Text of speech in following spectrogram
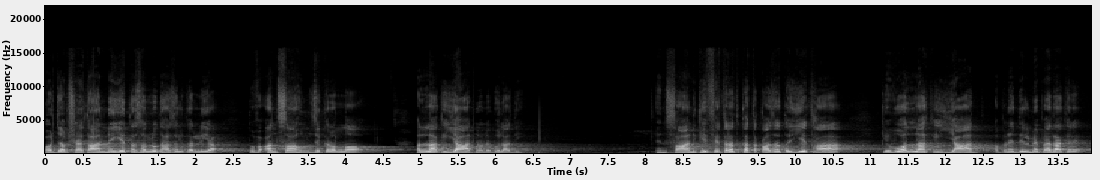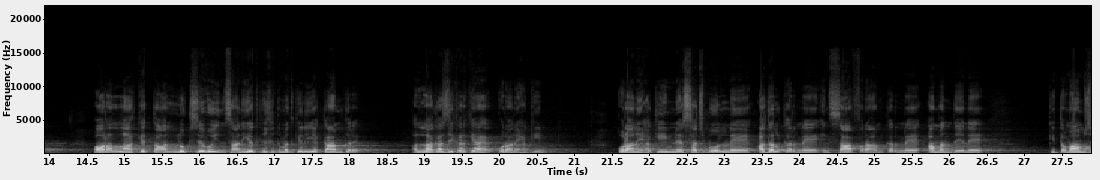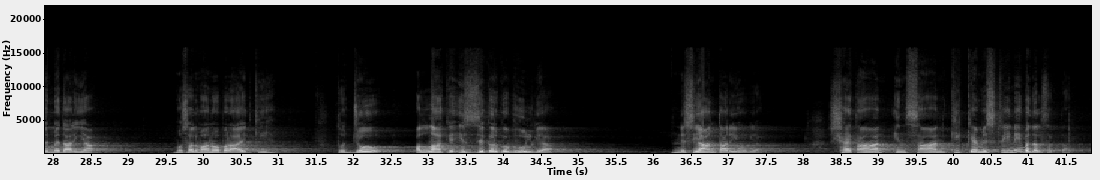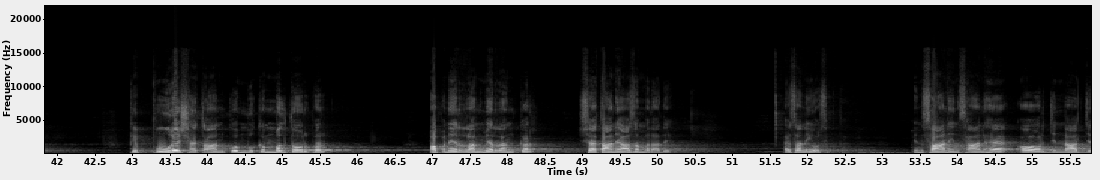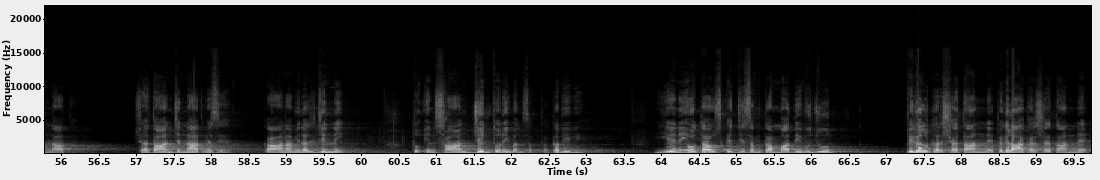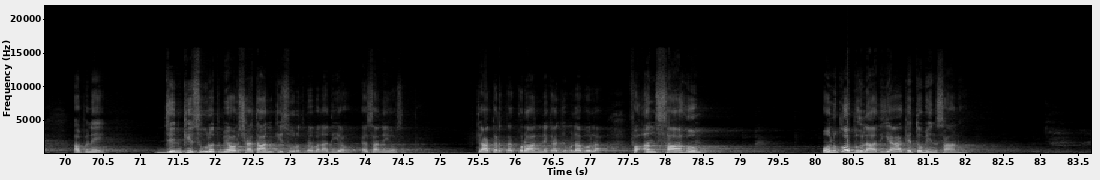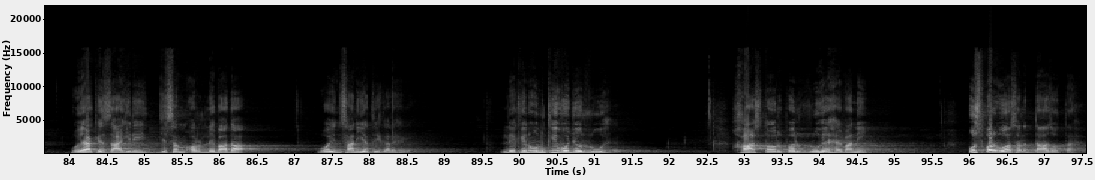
اور جب شیطان نے یہ تسلط حاصل کر لیا تو انسا ہم ذکر اللہ اللہ کی یاد انہوں نے بھلا دی۔ انسان کی فطرت کا تقاضا تو یہ تھا کہ وہ اللہ کی یاد اپنے دل میں پیدا کرے اور اللہ کے تعلق سے وہ انسانیت کی خدمت کے لیے کام کرے۔ اللہ کا ذکر کیا ہے؟ قرآن حکیم۔ قرآن حکیم نے سچ بولنے، عدل کرنے، انصاف فراہم کرنے، امن دینے کی تمام ذمہ داریاں مسلمانوں پر عائد کی ہیں۔ تو جو اللہ کے اس ذکر کو بھول گیا نسان طاری ہو گیا۔ شیطان انسان کی کیمسٹری نہیں بدل سکتا کہ پورے شیطان کو مکمل طور پر اپنے رنگ میں رنگ کر شیطان اعظم بنا دے۔ ایسا نہیں ہو سکتا۔ انسان انسان ہے اور جنات جنات ہے شیطان جنات میں سے ہے۔ کہانا من الجنی تو انسان جن تو نہیں بن سکتا، کبھی بھی۔ یہ نہیں ہوتا اس کے جسم کا مادی وجود پگھل کر شیطان نے، پگھلا کر شیطان نے اپنی جن کی صورت میں اور شیطان کی صورت میں بنا دیا ہو، ایسا نہیں ہو سکتا۔ کیا کرتا؟ ہے قرآن نے کیا جملہ بولا؟ فن ساہم ان کو بھلا دیا کہ تم انسان ہو۔ گویا کہ ظاہری جسم اور لبادہ وہ انسانیت ہی کا رہے گا۔ لیکن ان کی وہ جو روح ہے، خاص طور پر روح حیوانی، اس پر وہ اثر انداز ہوتا ہے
